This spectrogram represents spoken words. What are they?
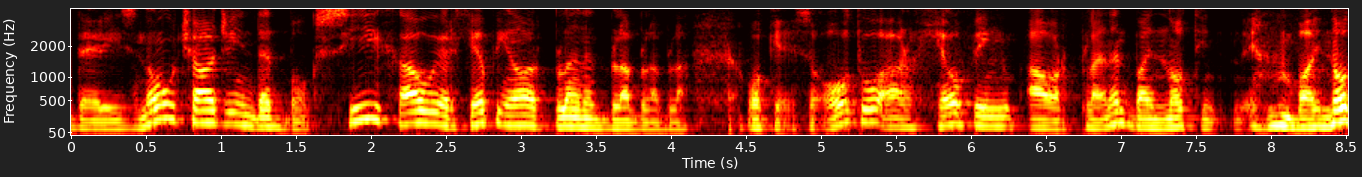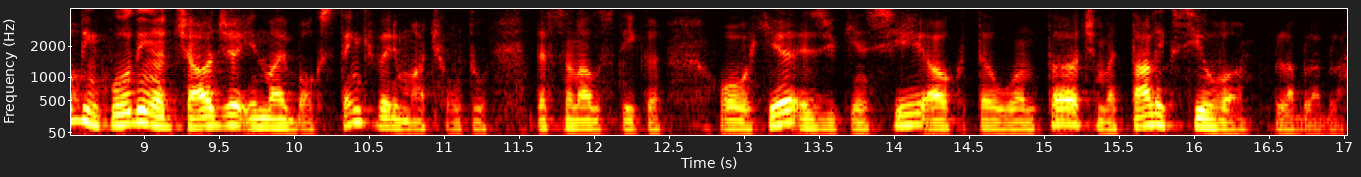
there is no charger in that box. See how we are helping our planet blah blah blah. Okay so O2 are helping our planet by not in, by not including a charger in my box. Thank you very much O2 that's another sticker. Over here as you can see Alcatel One Touch metallic silver blah blah blah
